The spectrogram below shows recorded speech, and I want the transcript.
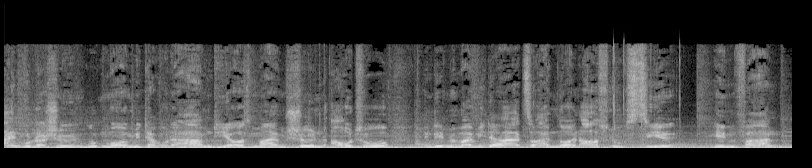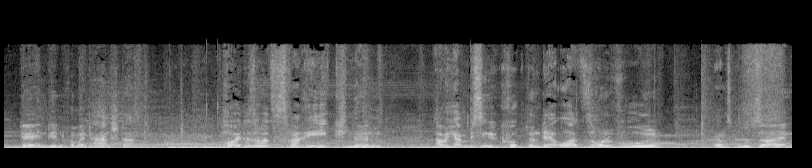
Einen wunderschönen guten Morgen, Mittag oder Abend hier aus meinem schönen Auto, in dem wir mal wieder zu einem neuen Ausflugsziel hinfahren, der in den Kommentaren stand. Heute soll es zwar regnen, aber ich habe ein bisschen geguckt und der Ort soll wohl ganz gut sein,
